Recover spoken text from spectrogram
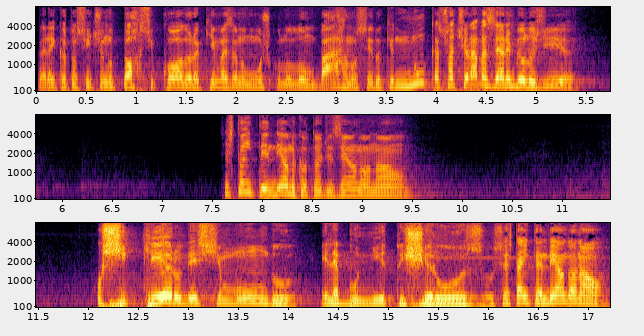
Peraí que eu estou sentindo torcicolor aqui, mas é no músculo lombar, não sei do que. Nunca, só tirava zero em biologia. Vocês estão entendendo o que eu estou dizendo ou não? O chiqueiro deste mundo, ele é bonito e cheiroso. Você está entendendo ou não?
